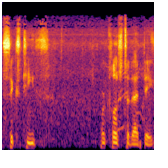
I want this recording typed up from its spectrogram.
16th or close to that date.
